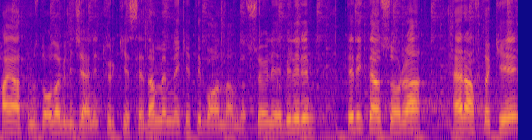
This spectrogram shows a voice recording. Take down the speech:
hayatımızda olabileceğini Türkiye sedan memleketi bu anlamda söyleyebilirim. Dedikten sonra her haftaki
